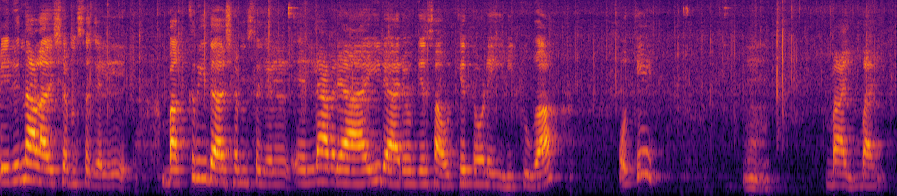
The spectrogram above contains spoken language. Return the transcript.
പെരുന്നാൾ ആശംസകൾ ബക്രീദ് ആശംസകൾ. എല്ലാവരും ആയിരാരോഗ്യ സൗഖ്യത്തോടെ ഇരിക്കുക. ഓക്കെ 嗯拜拜。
